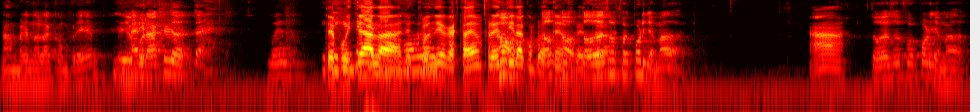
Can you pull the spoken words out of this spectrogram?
no, hombre, no la compré. Me dio Ay, coraje. ta- ta- Bueno. Te fuiste a la no electrónica que estaba enfrente no, y la compraste to- no, enfrente. todo ¿verdad? eso fue por llamada. Ah, Todo eso fue por llamada.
